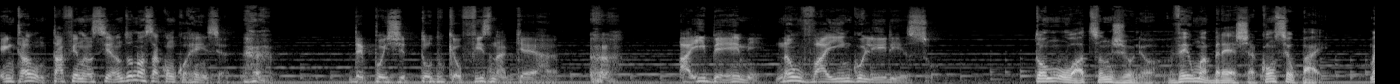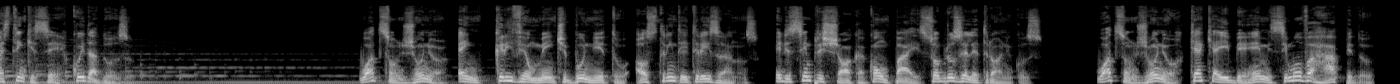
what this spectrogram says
Então, tá financiando nossa concorrência. Depois de tudo que eu fiz na guerra, a IBM não vai engolir isso. Tom Watson Jr. vê uma brecha com seu pai, mas tem que ser cuidadoso. Watson Jr. é incrivelmente bonito aos 33 anos. Ele sempre choca com o pai sobre os eletrônicos. Watson Jr. quer que a IBM se mova rápido.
